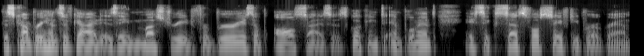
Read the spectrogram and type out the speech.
This comprehensive guide is a must read for breweries of all sizes looking to implement a successful safety program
